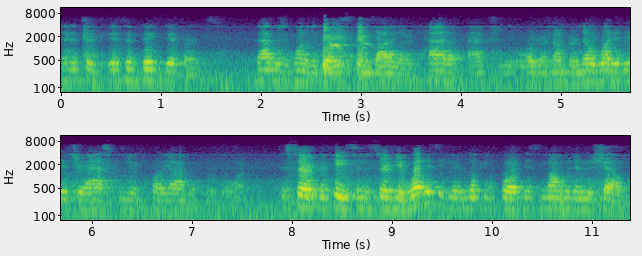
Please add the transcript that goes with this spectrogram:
And it's a it's a big difference. That was one of the greatest things I learned. How to actually order a number, know what it is you're asking your choreographer for. To serve the piece and to serve you. What is it you're looking for at this moment in the show?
